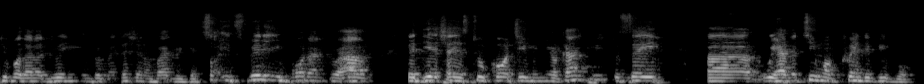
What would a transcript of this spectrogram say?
people that are doing implementation of aggregate. So it's really important to have a DHIS2 core team in your country to say uh, we have a team of 20 people.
